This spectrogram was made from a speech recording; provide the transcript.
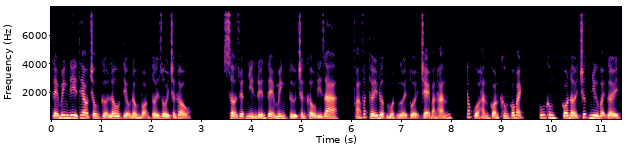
Tề Minh đi theo trong cửa lâu tiểu đồng bọn tới rồi chấn khẩu. Sở Duyệt nhìn đến Tề Minh từ chấn khẩu đi ra, phảng phất thấy được một người tuổi trẻ bản hắn, tóc của hắn còn không có bạch, cũng không có đời trước như vậy gầy,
